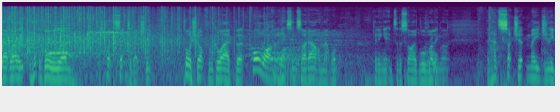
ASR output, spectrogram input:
That well. He hit the ball. Um, it's quite deceptive, actually. Poor shot from Gawad, but Four kind of hits inside out on that one, getting it into the sidewall, running line, and had such a majorly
